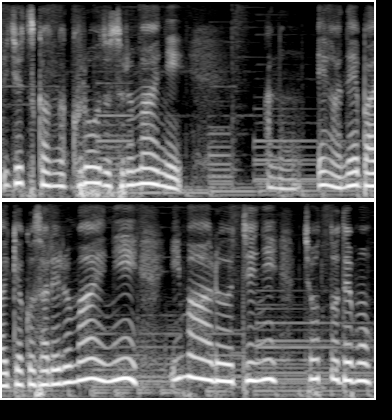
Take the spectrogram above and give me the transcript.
美術館がクローズする前にあの絵がね売却される前に今あるうちにちょっとでも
